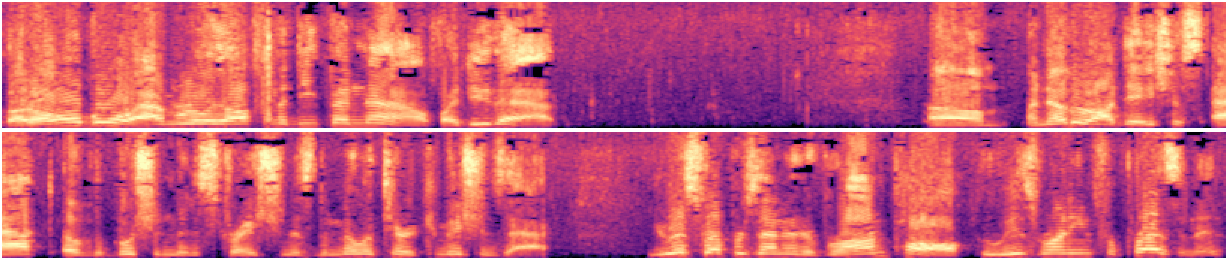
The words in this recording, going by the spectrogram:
But oh boy, I'm really off on the deep end now if I do that. Um, another audacious act of the Bush administration is the Military Commissions Act. U.S. Representative Ron Paul, who is running for president,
